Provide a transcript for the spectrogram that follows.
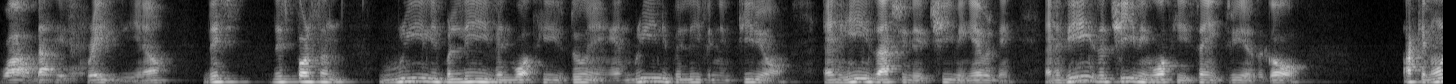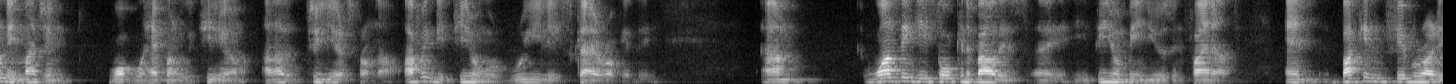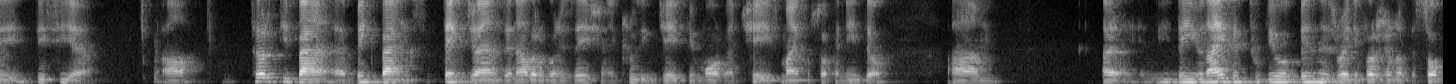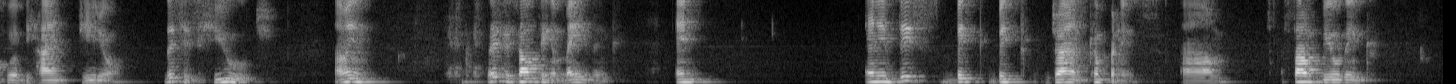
wow, that is crazy, you know? This this person really believe in what he's doing and really believe in Ethereum and he is actually achieving everything. And if he is achieving what he's saying three years ago, I can only imagine what will happen with Ethereum another three years from now. I think Ethereum will really skyrocket. Um, one thing he's talking about is uh, Ethereum being used in finance. And back in February this year, uh, 30 ba uh, big banks, tech giants, and other organizations, including JP Morgan, Chase, Microsoft, and Intel, um, uh, they united to build business-ready version of the software behind Ethereum. This is huge. I mean, this is something amazing. And and if these big, big, giant companies um, start building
